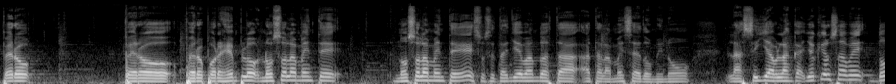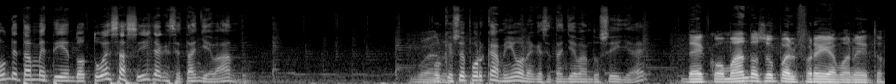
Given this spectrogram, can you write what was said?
Pero, pero, pero por ejemplo, no solamente, no solamente eso, se están llevando hasta, hasta la mesa de dominó, la silla blanca. Yo quiero saber dónde están metiendo toda esa silla que se están llevando. Bueno. Porque eso es por camiones que se están llevando sillas, ¿eh? De comando super fría, manito.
